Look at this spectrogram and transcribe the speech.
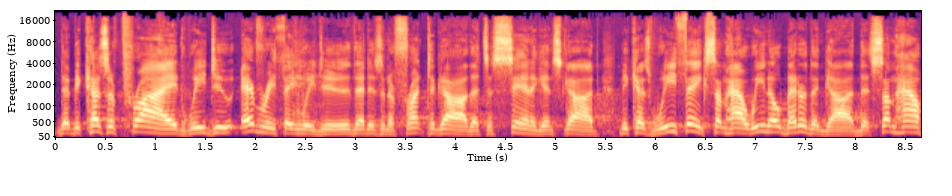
That because of pride, we do everything we do that is an affront to God, that's a sin against God, because we think somehow we know better than God, that somehow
